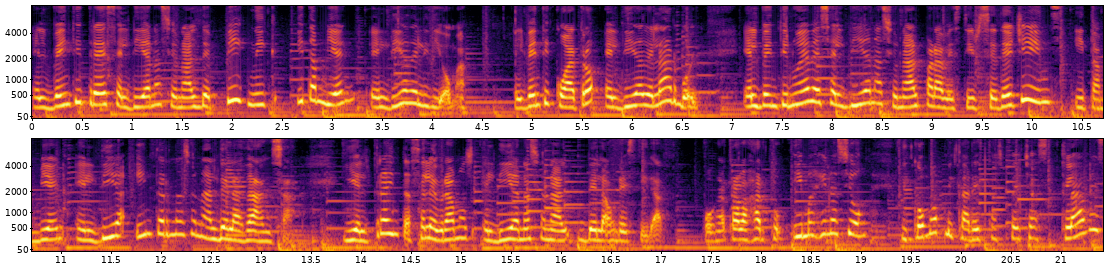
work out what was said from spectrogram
el 23 el Día Nacional de Picnic y también el Día del Idioma. El 24 el Día del Árbol. El 29 es el Día Nacional para vestirse de jeans y también el Día Internacional de la Danza. Y el 30 celebramos el Día Nacional de la Honestidad. Pon a trabajar tu imaginación y cómo aplicar estas fechas claves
